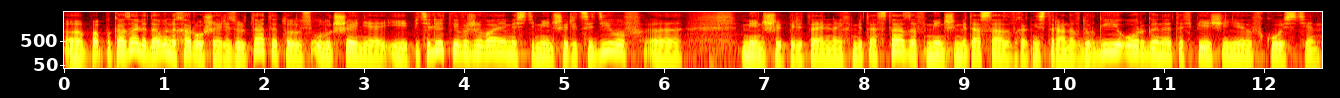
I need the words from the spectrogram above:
э, показали довольно хорошие результаты, то есть улучшение и пятилетней выживаемости, меньше рецидивов, э, меньше перитальных метастазов, меньше метастазов, как ни странно, в другие органы, это в печени, в кости,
